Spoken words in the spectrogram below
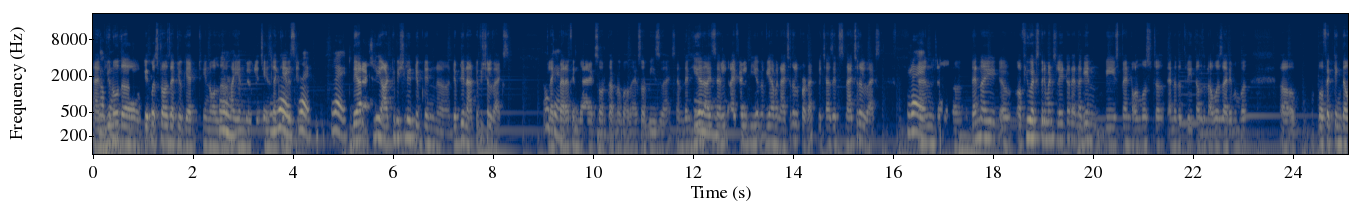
and you know the paper straws that you get in all the Hmm. high-end beverage chains like Right. KFC, Right. Right. they are actually artificially dipped in uh, dipped in artificial wax like paraffin wax or carnauba wax or beeswax and then here i Mhm. sell i felt here we have a natural product which has its natural wax Right. and uh, then i uh, a few experiments later and again we spent almost uh, another 3000 hours i remember uh, perfecting the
